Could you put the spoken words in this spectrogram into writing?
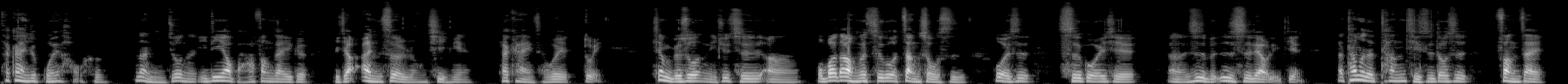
它看起来就不会好喝。那你就呢，一定要把它放在一个比较暗色的容器里面，它看起来才会对。像比如说你去吃，嗯，我不知道大家有没有吃过藏寿司，或者是吃过一些，嗯，日本日式料理店，那他们的汤其实都是放在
